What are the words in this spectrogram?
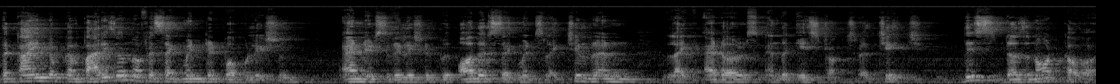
the kind of comparison of a segmented population and its relation to other segments like children, like adults and the age structural change. This does not cover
